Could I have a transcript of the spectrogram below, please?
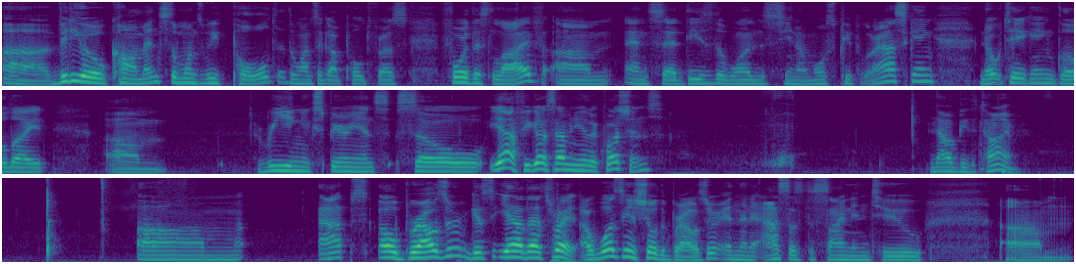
uh, video comments, the ones we've pulled, the ones that got pulled for us for this live, um, and said these are the ones you know most people are asking: note taking, glow light, um, reading experience. So yeah, if you guys have any other questions, now would be the time. Um, apps. Oh, browser. Guess yeah, that's right. I was gonna show the browser, and then it asked us to sign into, um,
